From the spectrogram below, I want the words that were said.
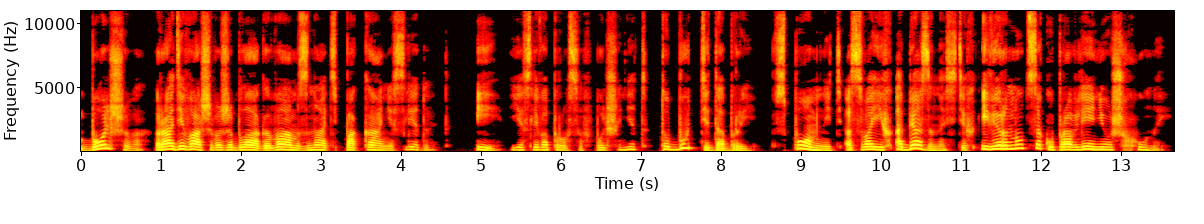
Большего ради вашего же блага вам знать пока не следует. И, если вопросов больше нет, то будьте добры вспомнить о своих обязанностях и вернуться к управлению шхуной,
